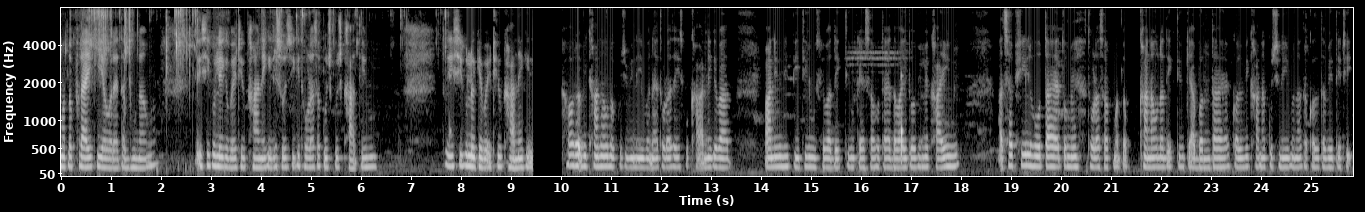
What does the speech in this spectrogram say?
मतलब फ्राई किया हुआ रहता है, भुना हुआ। तो इसी को लेके बैठी हूँ, खाने के लिए सोची कि थोड़ा सा कुछ कुछ खाती हूँ। तो इसी को लेके बैठी हूँ खाने के लिए। और अभी खाना वाना कुछ भी नहीं बना है थोड़ा सा इसको खाने के बाद पानी वानी पीती हूँ, उसके बाद देखती हूँ कैसा होता है। दवाई तो अभी मैं खाई हूँ। अच्छा फील होता है तो मैं थोड़ा सा मतलब खाना उना देखती हूँ क्या बनता है। कल भी खाना कुछ नहीं बना था, कल तबीयत ही ठीक,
